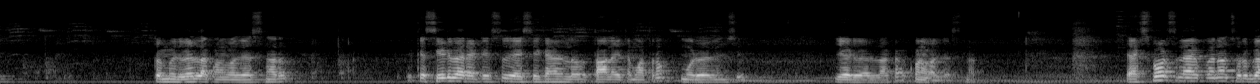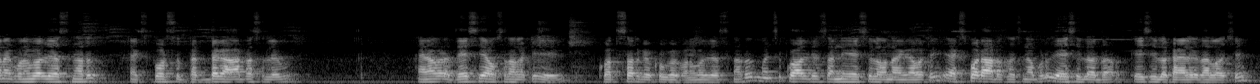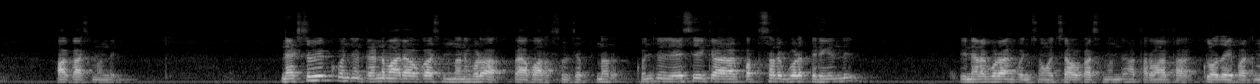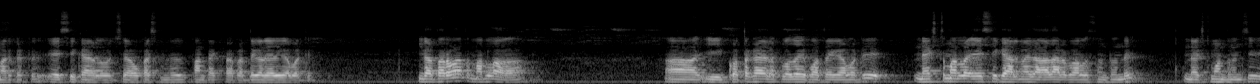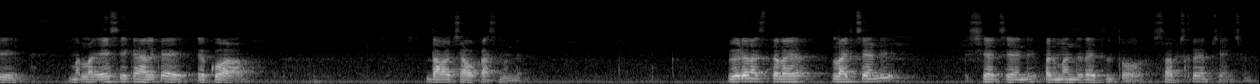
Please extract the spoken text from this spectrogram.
తొమ్మిది వేల దాకా కొనుగోలు చేస్తున్నారు. ఇక సీడ్ వెరైటీస్ ఏసీ కార్లు తాలు అయితే మాత్రం మూడు వేల నుంచి ఏడు వేల దాకా కొనుగోలు చేస్తున్నారు. ఎక్స్పోర్ట్స్ లేకపోయినా చురుగ్గానే కొనుగోలు చేస్తున్నారు. ఎక్స్పోర్ట్స్ పెద్దగా ఆర్డర్స్ లేవు. అయినా కూడా దేశీయ అవసరాలకి కొత్త సరుకు ఎక్కువగా కొనుగోలు చేస్తున్నారు. మంచి క్వాలిటీస్ అన్ని ఏసీలో ఉన్నాయి కాబట్టి ఎక్స్పోర్ట్ ఆర్డర్స్ వచ్చినప్పుడు ఏసీలో ఏసీలో కాయలకు ధరలు వచ్చే అవకాశం ఉంది. నెక్స్ట్ వీక్ కొంచెం ట్రెండ్ మారే అవకాశం ఉందని కూడా వ్యాపారస్తులు చెప్తున్నారు. కొంచెం ఏసీ కా- కొత్త సరుకు కూడా పెరిగింది. ఈ నెల కూడా కొంచెం వచ్చే అవకాశం ఉంది. ఆ తర్వాత క్లోజ్ అయిపోద్ది మార్కెట్ ఏసీ కాయలు వచ్చే అవకాశం లేదు. పంట ఎక్కడ పెద్దగా లేదు కాబట్టి. ఇంకా తర్వాత మరలా ఈ కొత్త కాయలు క్లోజ్ అయిపోతాయి కాబట్టి నెక్స్ట్ మళ్ళీ ఏసీ కాయల మీద ఆధారపడాల్సి ఉంటుంది. నెక్స్ట్ మంత్ నుంచి మళ్ళీ ఏసీ కాయలకే ఎక్కువ ధర వచ్చే అవకాశం ఉంది. వీడియో నచ్చితే లైక్ చేయండి షేర్ చేయండి. పది మంది రైతులతో సబ్స్క్రైబ్ చేయించండి.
